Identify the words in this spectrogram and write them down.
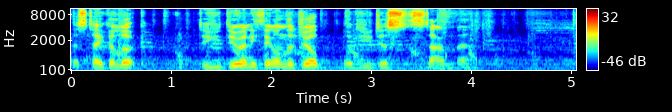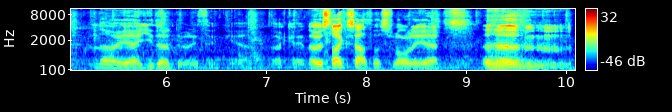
Let's take a look. Do you do anything on the job, or do you just stand there? No, yeah, you don't do anything. Yeah. Okay. No, it's like Southwest Florida. Yeah.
